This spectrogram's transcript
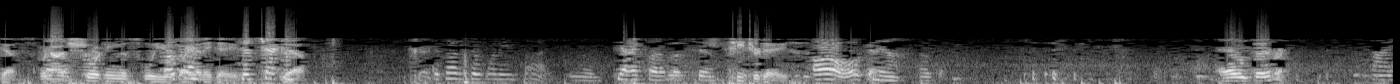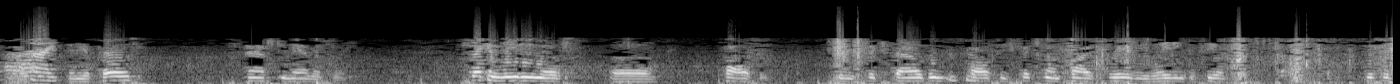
Yes, we're not shortening the school year by Okay. any days. Just checking. Yeah, I thought it said one eighty-five. Yeah, I thought it was too. teacher days. Oh, okay. Yeah. Okay. All in favor? Aye. Aye. Any opposed? Passed unanimously. Second reading of, uh, policy. Thing six thousand, policy six one five three relating to field trips. This is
